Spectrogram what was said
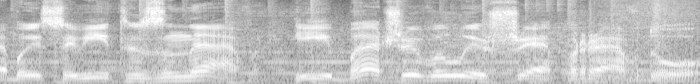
аби світ знав і бачив лише правду.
